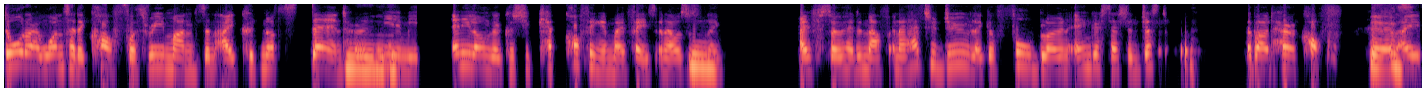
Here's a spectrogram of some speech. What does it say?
daughter once had a cough for three months, and I could not stand her Mm. near me any longer because she kept coughing in my face, and I was just Mm. like, I've so had enough, and I had to do like a full blown anger session just about her cough. Yes. I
